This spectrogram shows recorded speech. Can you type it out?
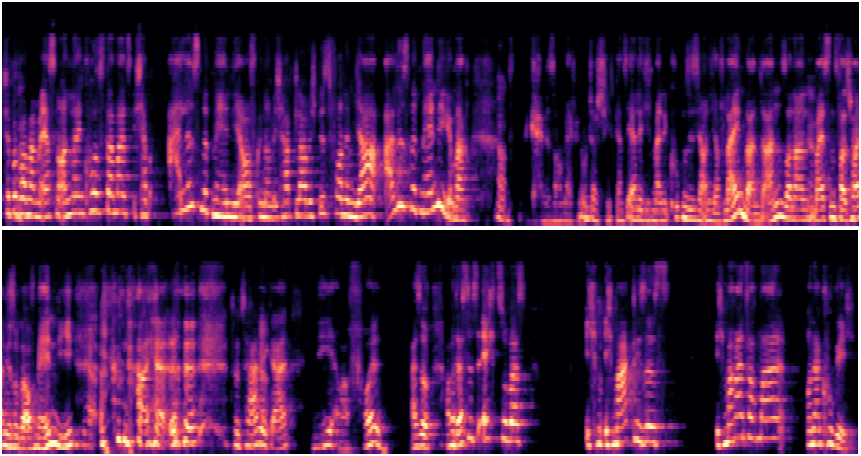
Ich habe aber bei meinem ersten Online-Kurs damals, ich habe alles mit dem Handy aufgenommen. Ich habe, glaube ich, bis vor einem Jahr alles mit dem Handy gemacht. Ja. Keine Sau mehr den Unterschied, ganz ehrlich. Ich meine, die gucken sich ja auch nicht auf Leinwand an, sondern Ja. meistens wahrscheinlich sogar auf dem Handy. Ja. Daher äh, total Ja. egal. Nee, aber voll. Also, aber das ist echt sowas. Ich, ich mag dieses, ich mache einfach mal und dann gucke ich.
